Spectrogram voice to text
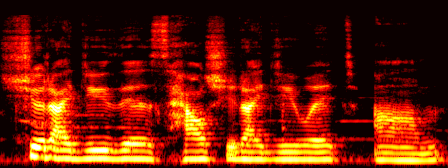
should I do this? How should I do it? Um,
